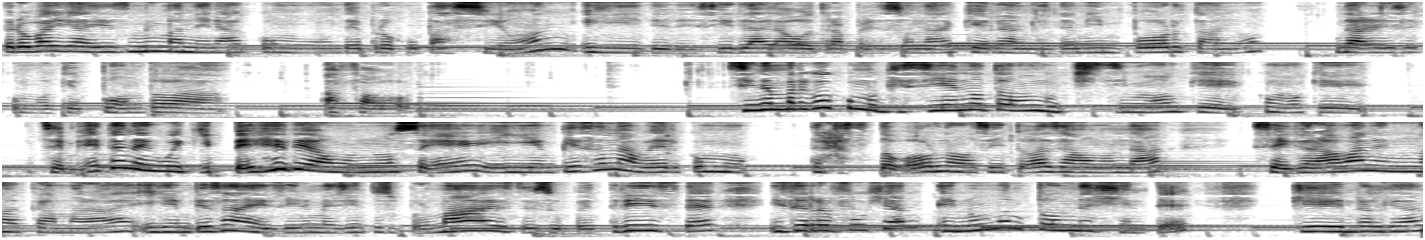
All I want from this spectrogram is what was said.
pero vaya, es mi manera como de preocupación y de decirle a la otra persona que realmente me importa, ¿no? Dar ese como que punto a, favor. Sin embargo, como que sí he notado muchísimo que como que se meten en Wikipedia o no sé y empiezan a ver como trastornos y toda esa onda, se graban en una cámara y empiezan a decir me siento súper mal, estoy súper triste y se refugian en un montón de gente que en realidad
